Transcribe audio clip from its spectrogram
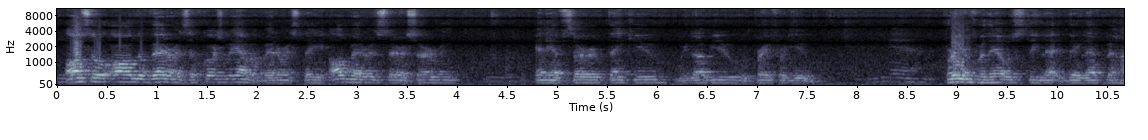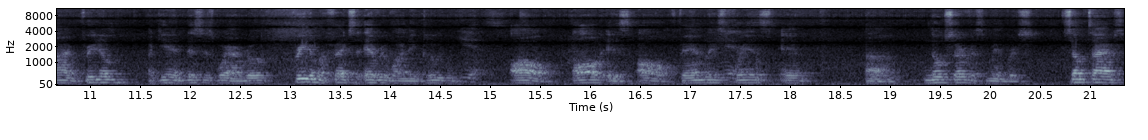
Yes. Also, all the veterans, of course, we have a veterans day. All veterans that are serving Mhm. and have served, thank you. We love you. We pray for you. Amen. Praying for those they left behind. Freedom, again, this is where I wrote, freedom affects everyone, including Yes. all. All is all. Families, Yes. friends, and uh, no service members. Sometimes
